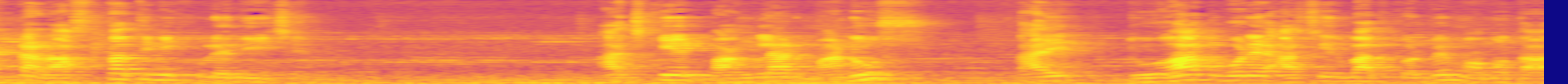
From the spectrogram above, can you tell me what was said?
একটা রাস্তা তিনি খুলে দিয়েছেন। আজকে বাংলার মানুষ তাই দুহাত ভরে আশীর্বাদ করবে মমতা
